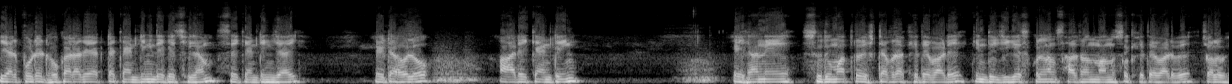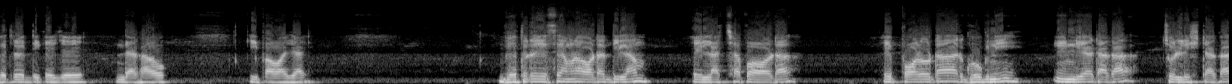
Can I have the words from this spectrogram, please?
এয়ারপোর্টে ঢোকার আগে একটা ক্যান্টিন দেখেছিলাম, সেই ক্যান্টিন যাই। এটা হলো আর এ ক্যান্টিন। এখানে শুধুমাত্র স্টাফরা খেতে পারে, কিন্তু জিজ্ঞেস করলাম সাধারণ মানুষও খেতে পারবে। চলো ভেতরের দিকে যে দেখা হোক কী পাওয়া যায়। ভেতরে এসে আমরা অর্ডার দিলাম, এই লাচ্ছা পাওয়াটা এই পরোটা আর ঘুগনি ইন্ডিয়া টাকা, চল্লিশ টাকা।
